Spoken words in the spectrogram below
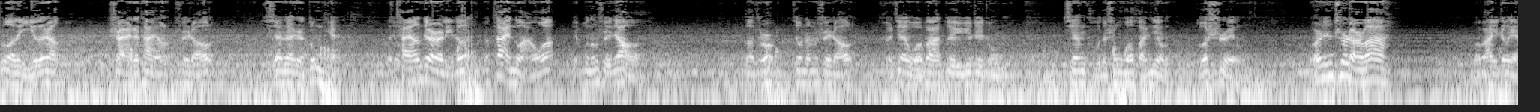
坐在椅子上晒着太阳睡着了。现在是冬天，太阳地儿里头再暖和也不能睡觉啊。老头儿就那么睡着了，可见我爸对于这种艰苦的生活环境多适应。我说您吃点吧。我爸一睁眼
